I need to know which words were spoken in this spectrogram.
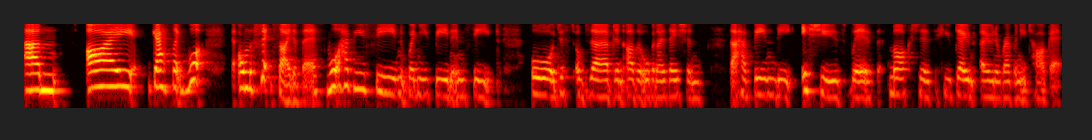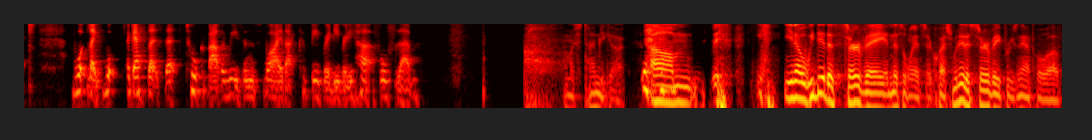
um, I guess like what on the flip side of this, what have you seen when you've been in seat or just observed in other organizations that have been the issues with marketers who don't own a revenue target. What like what i guess let's let's talk about the reasons why that could be really really hurtful for them. Oh, how much time do you got? Um you know we did a survey and this will answer your question. We did a survey for example of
